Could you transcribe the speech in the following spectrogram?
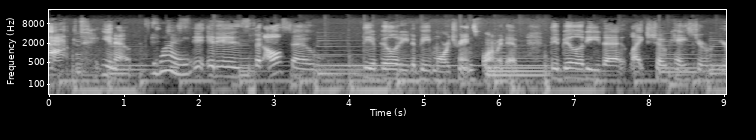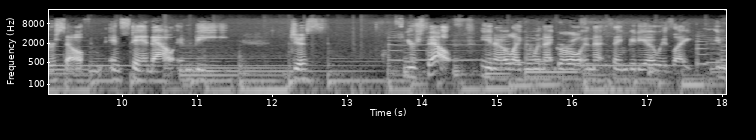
act you know just- Right. it, it is but also the ability to be more transformative the ability to like showcase your yourself and, and stand out and be just yourself you know like when that girl in that same video is like in,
